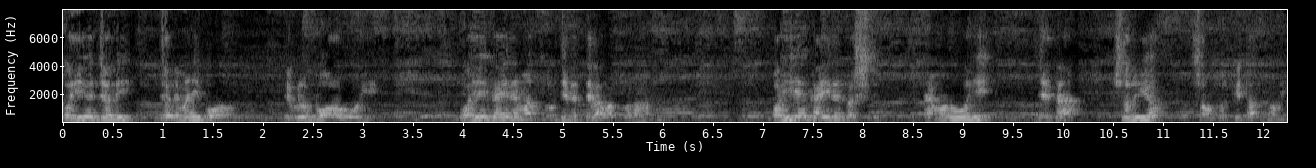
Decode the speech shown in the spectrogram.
ওহি জলি জলি মানে বড় যেগুলো বড় ওহি ওহি গাইরে মাত্র যেটা তেলাবাত করা হয় ওহি গাইরে তসরি এমন ওহি যেটা শরীয় সম্পর্কিত নয়।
